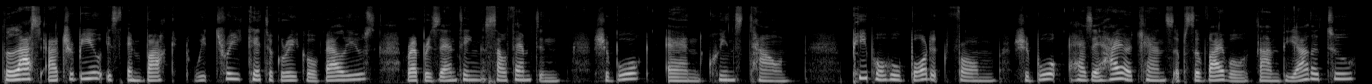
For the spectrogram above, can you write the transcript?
The last attribute is embarked with three categorical values representing Southampton, Cherbourg, and Queenstown. People who boarded from Cherbourg has a higher chance of survival than the other two,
